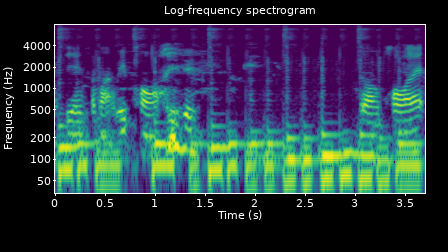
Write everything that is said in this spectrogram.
อาจจะยังสว่างไม่พอสว่างพอแล้ว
